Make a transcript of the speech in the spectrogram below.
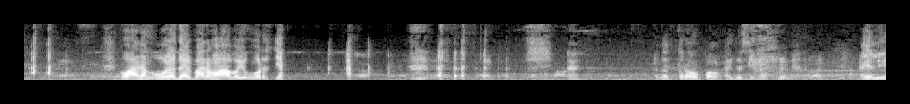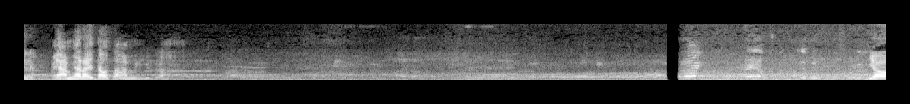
Kuha lang kuha dahil para mahaba yung oras niya. At ang tropa, ay doon sila. Ay, lira. May aming ride out na kami. Yo!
